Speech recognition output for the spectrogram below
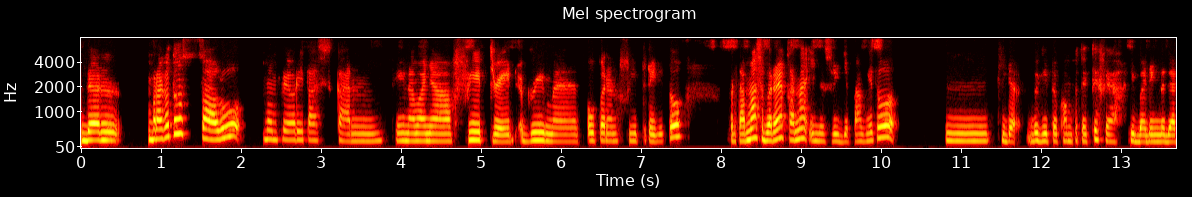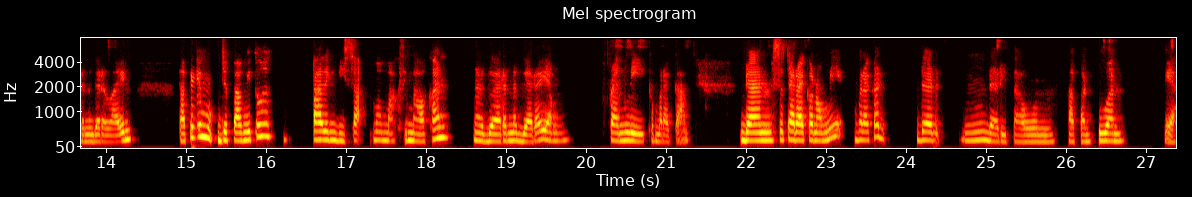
Dan mereka tuh selalu memprioritaskan yang namanya free trade agreement, open and free trade itu pertama sebenarnya karena industri Jepang itu hmm, tidak begitu kompetitif ya dibanding negara-negara lain. Tapi Jepang itu paling bisa memaksimalkan negara-negara yang friendly ke mereka. Dan secara ekonomi mereka dari hmm, dari tahun 80-an ya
